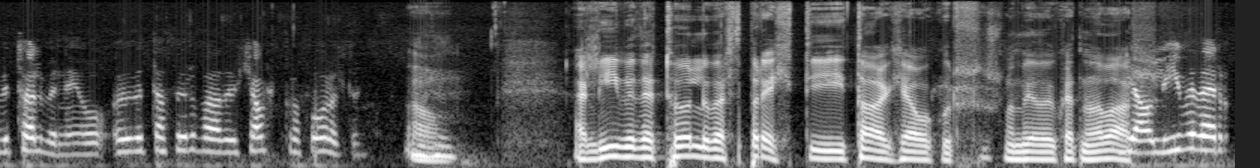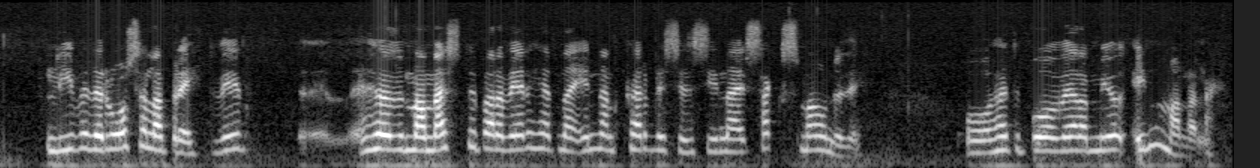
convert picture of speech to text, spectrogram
yfir tölvinni og auðvitað þurfaðu hjálp frá fóluldrum. Já. En lífið er töluvert breytt í dag hjá okkur, svona með hvernig það var. Já, lífið er, lífið er rosalega breytt. Við höfum að mestu bara verið hérna innan hverfisins í nær sex mánuði og þetta er búið að vera mjög einmannalegt.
